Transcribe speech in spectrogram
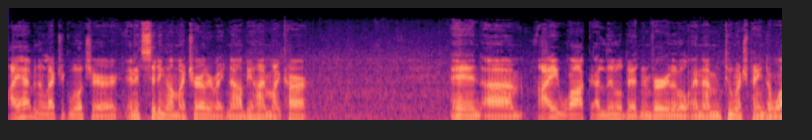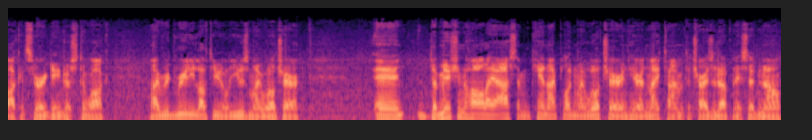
I, have an electric wheelchair, and it's sitting on my trailer right now behind my car. And um, I walk a little bit and very little, and I'm too much pain to walk. It's very dangerous to walk. I would really love to use my wheelchair. And the mission hall, I asked them, can I plug my wheelchair in here at nighttime to charge it up? And they said no.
